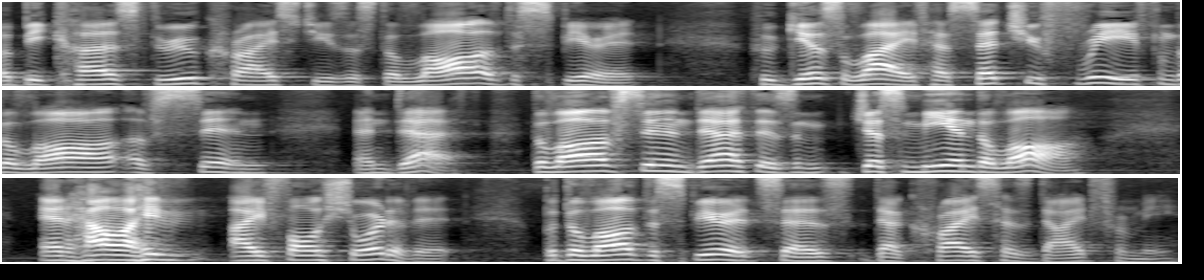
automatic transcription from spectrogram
but because through Christ Jesus, the law of the Spirit who gives life has set you free from the law of sin and death. The law of sin and death is just me and the law and how I, I fall short of it. But the law of the Spirit says that Christ has died for me.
